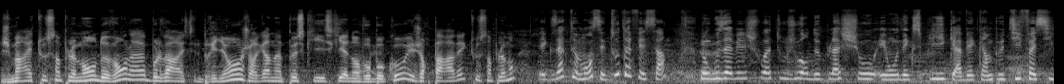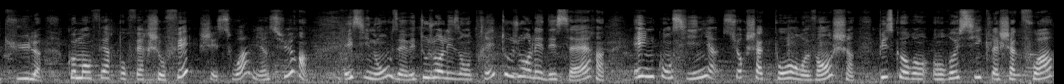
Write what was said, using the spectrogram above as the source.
je m'arrête tout simplement devant là, boulevard Aristide Brillant, je regarde un peu ce qu'il y a dans vos bocaux et je repars avec tout simplement Exactement, c'est tout à fait ça. Donc vous avez le choix toujours de plats chauds et on explique avec un petit fascicule comment faire pour faire chauffer chez soi bien sûr. Et sinon vous avez toujours les entrées, toujours les desserts et une consigne sur chaque pot en revanche, puisqu'on recycle à chaque fois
